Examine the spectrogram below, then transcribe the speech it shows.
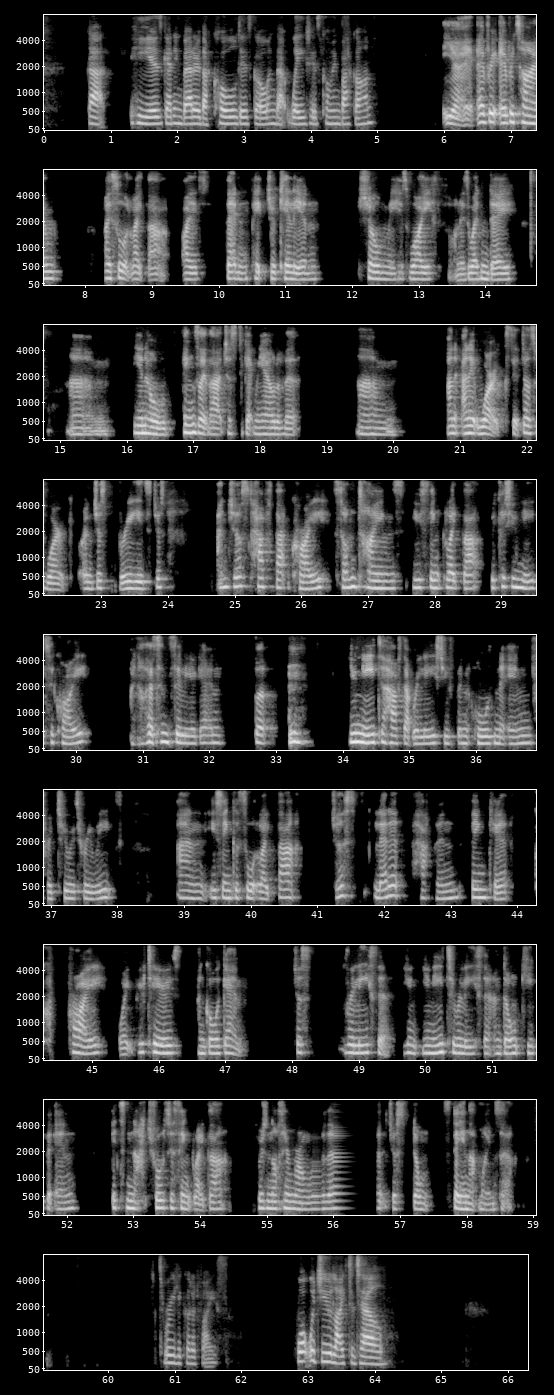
that he is getting better, that cold is going, that weight is coming back on? Yeah, every every time I thought like that, I then picture Killian showing me his wife on his wedding day. Um, you know, things like that just to get me out of it. Um, and and it works. It does work. And just breathe. Just and just have that cry. Sometimes you think like that because you need to cry. I know that sounds silly again, but you need to have that release. You've been holding it in for two or three weeks, and you think a thought like that. Just let it happen, think it, cry, wipe your tears, and go again. Just release it. You, you need to release it and don't keep it in. It's natural to think like that. There's nothing wrong with it. Just don't stay in that mindset. It's really good advice. What would you like to tell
